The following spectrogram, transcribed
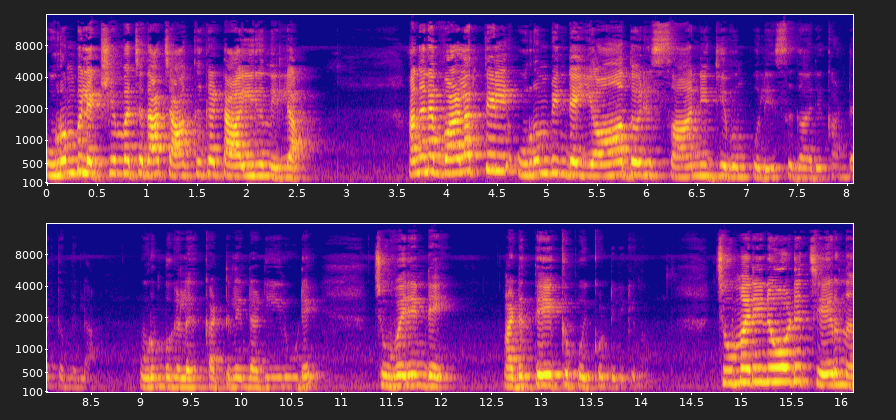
ഉറുമ്പ് ലക്ഷ്യം വെച്ചത് ആ ചാക്ക് കെട്ടായിരുന്നില്ല. അങ്ങനെ വളത്തിൽ ഉറുമ്പിന്റെ യാതൊരു സാന്നിധ്യവും പോലീസുകാർ കണ്ടെത്തുന്നില്ല. ഉറുമ്പുകൾ കട്ടിലിന്റെ അടിയിലൂടെ ചുവരിന്റെ അടുത്തേക്ക് പോയിക്കൊണ്ടിരിക്കുന്നു. ചുമരിനോട് ചേർന്ന്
